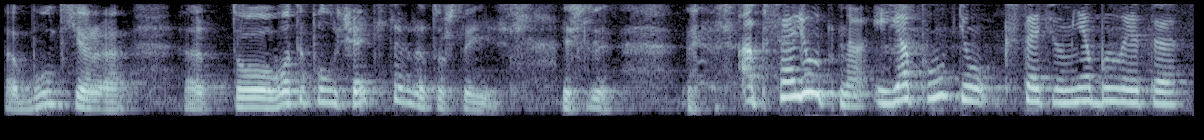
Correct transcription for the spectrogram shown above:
бункера, то вот и получайте тогда то, что есть. Если... Абсолютно. И я помню, кстати, у меня было это Э,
